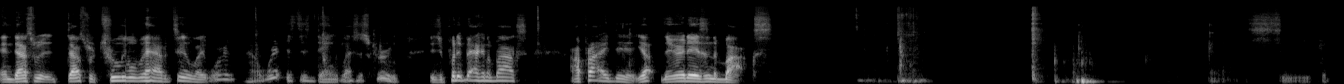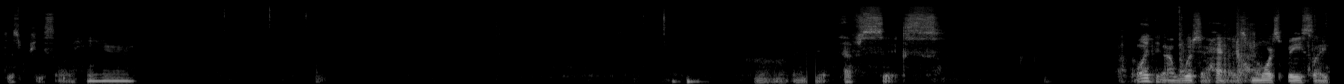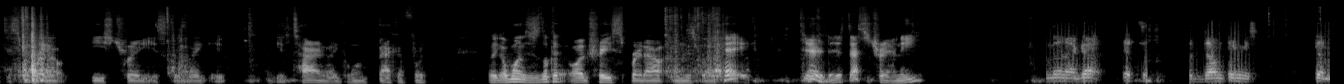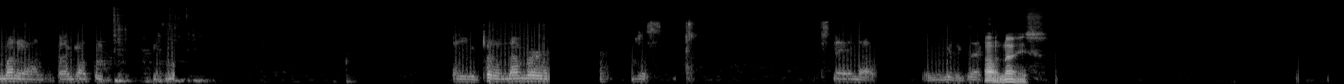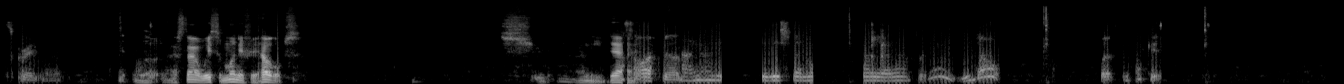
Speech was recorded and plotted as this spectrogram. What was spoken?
and that's what that's what truly what would happen too. Like, where now where is this dang blessed screw? Did you put it back in the box? I probably did. Yep, there it is in the box. Let's see, put this piece on here. Uh, F6. The only thing I wish I had is more space, like to spread out these trays, because like it, I get tired like going back and forth. Like I want to just look at all trays spread out and just be like, hey, there it is. That's a tray I need. And then I got it's a dumb thing to spend money on, but I got these. And you put a number, just stand up, and you get exactly. Oh, nice. It's great, man. Look, that's not a waste of money if it helps. Shoot, I need that. That's how I feel. I know you spend money on it. Like, "Oh, you don't. But fuck it,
